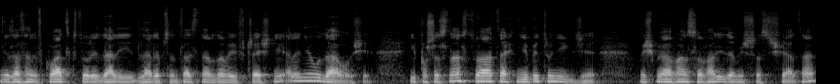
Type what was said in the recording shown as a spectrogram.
za ten wkład, który dali dla reprezentacji narodowej wcześniej, ale nie udało się. I po 16 latach niebytu nigdzie, myśmy awansowali do Mistrzostw Świata,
